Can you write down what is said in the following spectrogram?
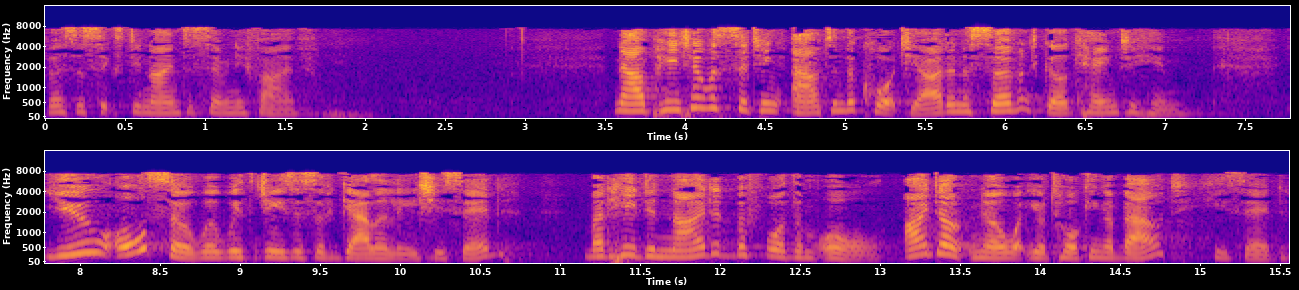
verses 69 to 75. Now Peter was sitting out in the courtyard and a servant girl came to him. You also were with Jesus of Galilee, she said. But he denied it before them all. I don't know what you're talking about, he said.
